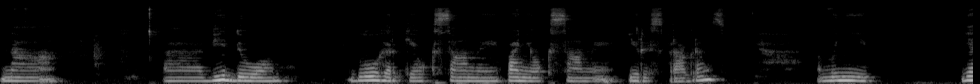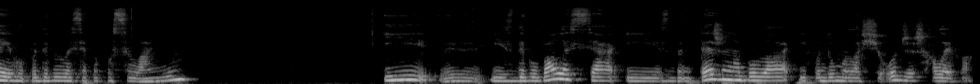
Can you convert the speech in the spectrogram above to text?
на е, відео блогерки Оксани, пані Оксани Iris Fragrance. Мені я його подивилася по посиланню. І, е, і здивувалася, і збентежена була, і подумала, що отже ж халепа.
